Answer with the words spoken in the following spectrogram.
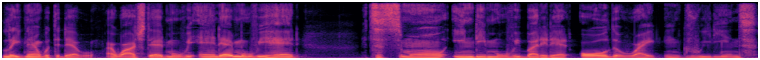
Late Night with the Devil. I watched that movie, and that movie had it's a small indie movie, but it had all the right ingredients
